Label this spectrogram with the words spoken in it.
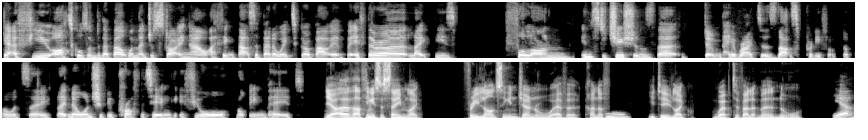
get a few articles under their belt when they're just starting out, I think that's a better way to go about it. But if there are like these full on institutions that don't pay writers, that's pretty fucked up, I would say. Like, no one should be profiting if you're not being paid. Yeah, I, I think it's the same like freelancing in general, whatever kind of Mm. you do, like web development or Yeah.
